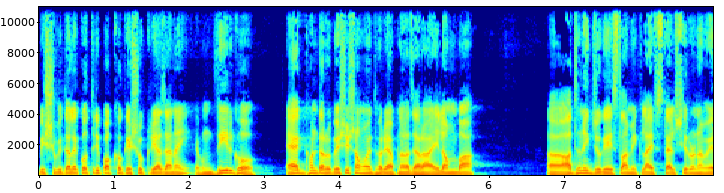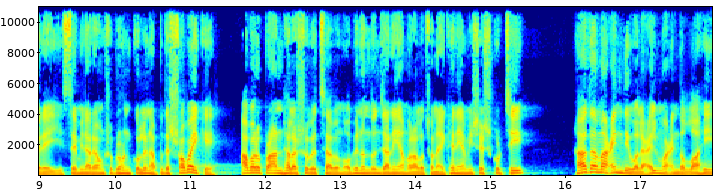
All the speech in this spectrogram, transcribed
বিশ্ববিদ্যালয় কর্তৃপক্ষকে সুক্রিয়া জানাই এবং দীর্ঘ এক ঘন্টারও বেশি সময় ধরে আপনারা যারা এই লম্বা আধুনিক যুগে ইসলামিক লাইফস্টাইল শিরোনামের এই সেমিনারে অংশগ্রহণ করলেন, আপনাদের সবাইকে আবারও প্রাণ ঢালার শুভেচ্ছা এবং অভিনন্দন জানিয়ে আমার আলোচনা এখানে আমি শেষ করছি। হাদা মা ইন্দি ওয়াল ইলমু ইনদাল্লাহি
